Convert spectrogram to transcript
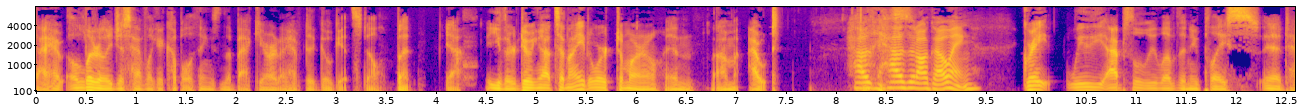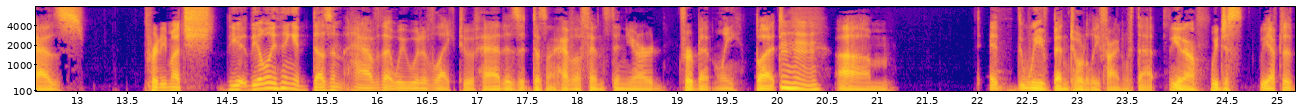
I have I literally just have like a couple of things in the backyard I have to go get still. But yeah, either doing that tonight or tomorrow, and I'm out. How's Nice. how's it all going? Great. We absolutely love the new place. It has pretty much the the only thing it doesn't have that we would have liked to have had is it doesn't have a fenced in yard for Bentley, but hmm um it we've been totally fine with that. You know, we just we have to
